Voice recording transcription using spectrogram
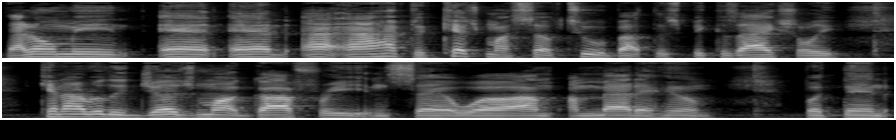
That don't mean, and and I, I have to catch myself too about this because I actually cannot really judge Mark Gottfried and say, well, I'm I'm mad at him. But then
